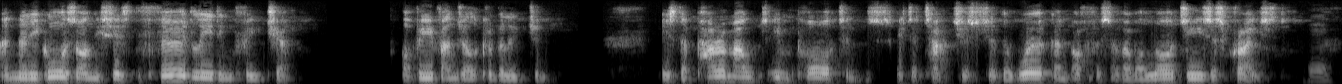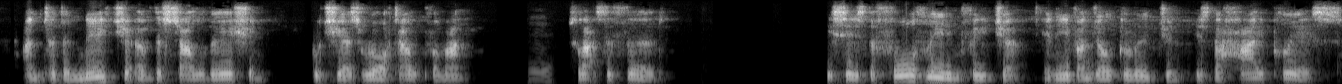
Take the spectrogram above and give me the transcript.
And then he goes on, he says the third leading feature of evangelical religion is the paramount importance it attaches to the work and office of our Lord Jesus Christ Mm. and to the nature of the salvation which he has wrought out for man. Mm. So that's the third. He says the fourth leading feature in evangelical religion is the high place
